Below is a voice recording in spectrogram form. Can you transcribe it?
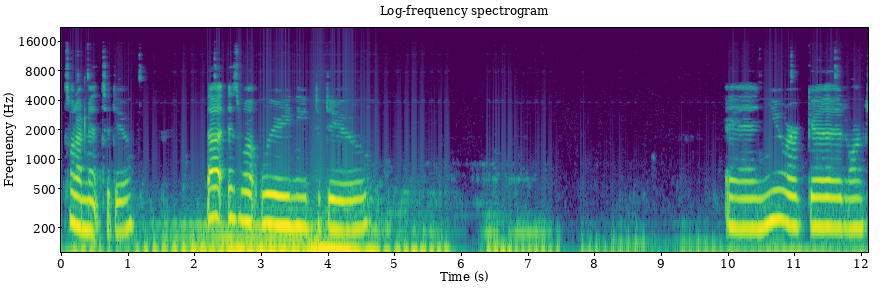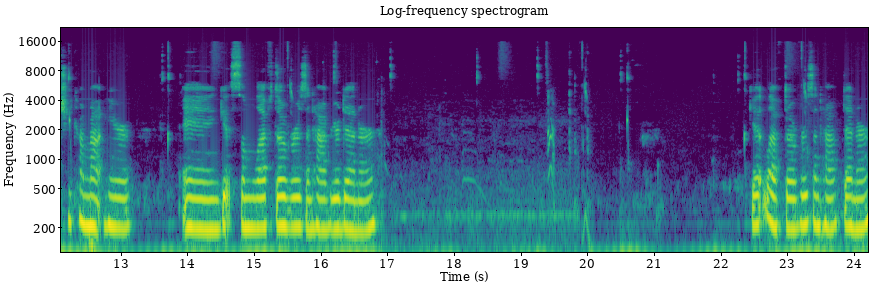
That's what I meant to do. That is what we need to do. And you are good. Why don't you come out here and get some leftovers and have your dinner. Get leftovers and have dinner.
